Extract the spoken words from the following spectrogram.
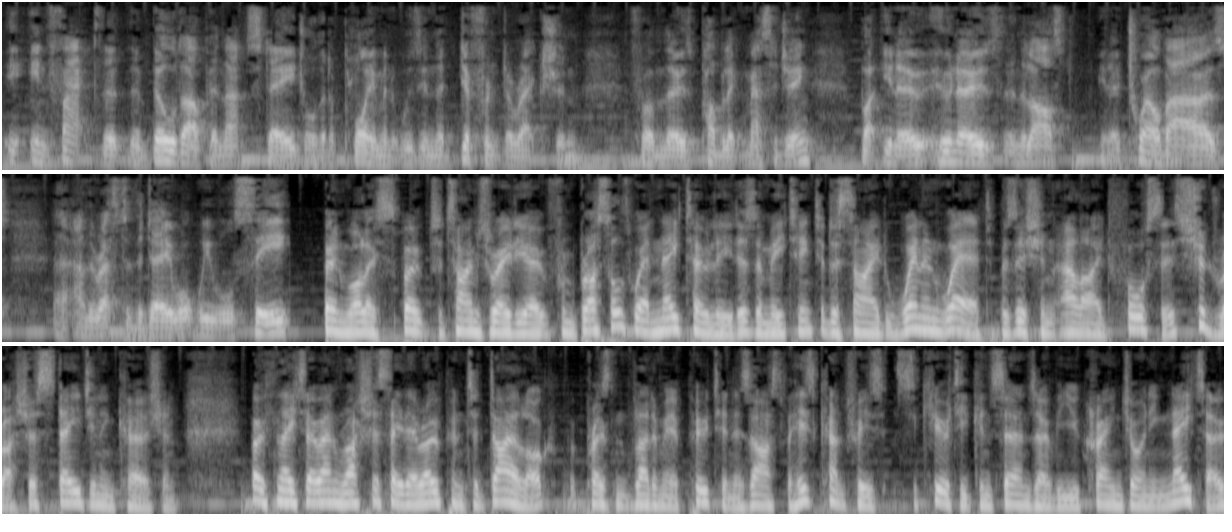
in fact, the, the build up in that stage or the deployment was in a different direction from those public messaging. But, you know, who knows in the last, you know, 12 hours uh, and the rest of the day what we will see. Ben Wallace spoke to Times Radio from Brussels, where NATO leaders are meeting to decide when and where to position Allied forces should Russia stage an incursion. Both NATO and Russia say they're open to dialogue, but President Vladimir Putin has asked for his country's security concerns over Ukraine joining NATO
